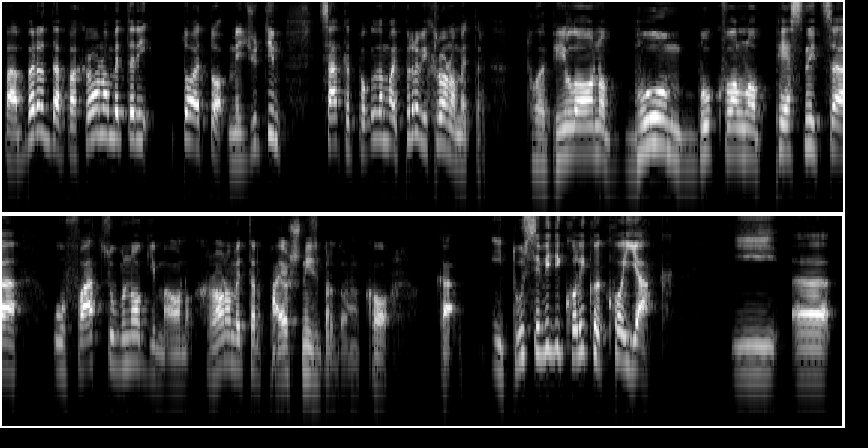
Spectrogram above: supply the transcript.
pa brda, pa hronometar i to je to. Međutim, sad kad pogledamo ovaj prvi hronometar, to je bilo ono, bum, bukvalno pesnica u facu mnogima, ono, hronometar, pa još nizbrdo, ono, kao, ka, i tu se vidi koliko je ko jak. I uh,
